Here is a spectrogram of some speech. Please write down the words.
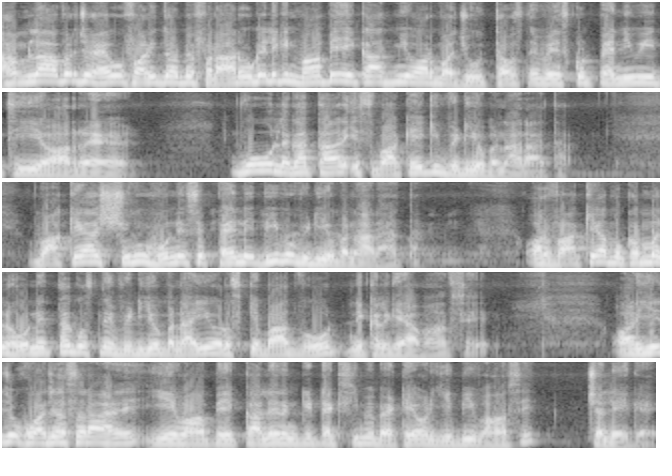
हमलावर जो है वो फौरी तौर पर फरार हो गए, लेकिन वहाँ पर एक आदमी और मौजूद था। उसने वेस्ट कोट पहनी हुई थी और वो लगातार इस वाक़े की वीडियो बना रहा था। वाक़ शुरू होने से पहले भी वो वीडियो बना रहा था और वाक़ मुकम्मल होने तक उसने वीडियो बनाई और उसके बाद वो निकल गया वहाँ से। और ये जो ख्वाजा सरा है, ये वहाँ पे काले रंग की टैक्सी में बैठे और ये भी वहाँ से चले गए।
